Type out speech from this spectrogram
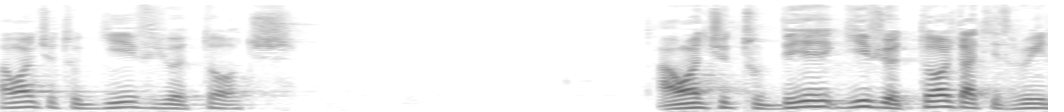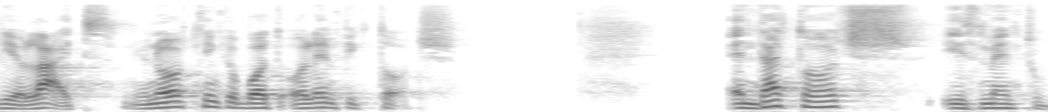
I want you to give you a torch. I want you to be, give you a torch that is really a light. You know, think about Olympic torch. And that torch is meant to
